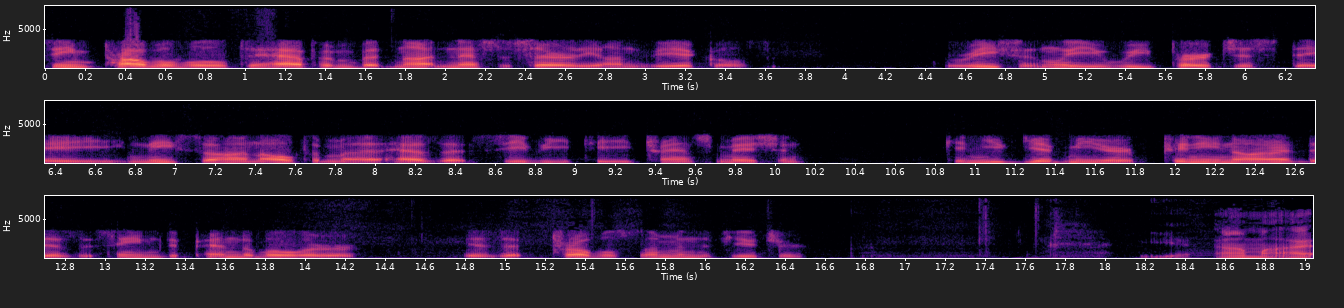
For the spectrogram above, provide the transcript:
seem probable to happen, but not necessarily on vehicles. Recently, we purchased a Nissan Altima. It has that CVT transmission. Can you give me your opinion on it? Does it seem dependable, or is it troublesome in the future? Yeah, um, I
